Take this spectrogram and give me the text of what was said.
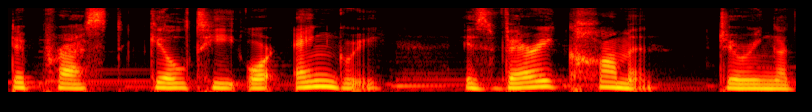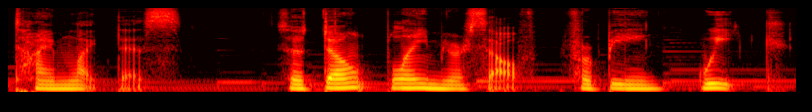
depressed, guilty, or angry is very common during a time like this. So don't blame yourself for being weak.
